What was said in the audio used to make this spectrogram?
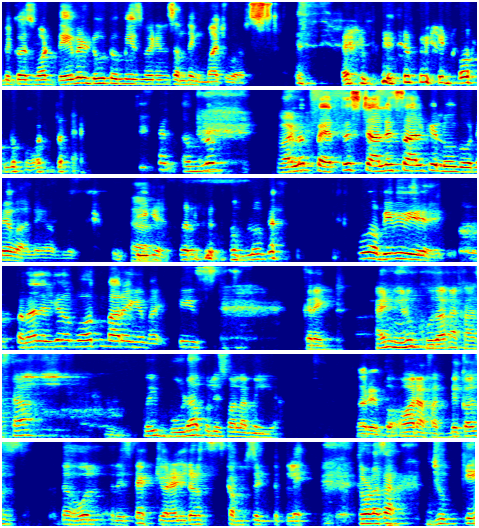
because what they will do to me is going to be something much worse. we don't want that. हम लोग मतलब पैंतीस चालीस साल के लोग होने वाले हैं हम लोग। ठीक है पर हम लोग का वो अभी भी है। पता चल गया बहुत मारेंगे भाई please correct. And you know, खुदा ना खास्ता कोई बूढ़ा पुलिस वाला मिल गया। अरे तो और आफत because the whole respect your elders comes into play थोड़ा सा झुक के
